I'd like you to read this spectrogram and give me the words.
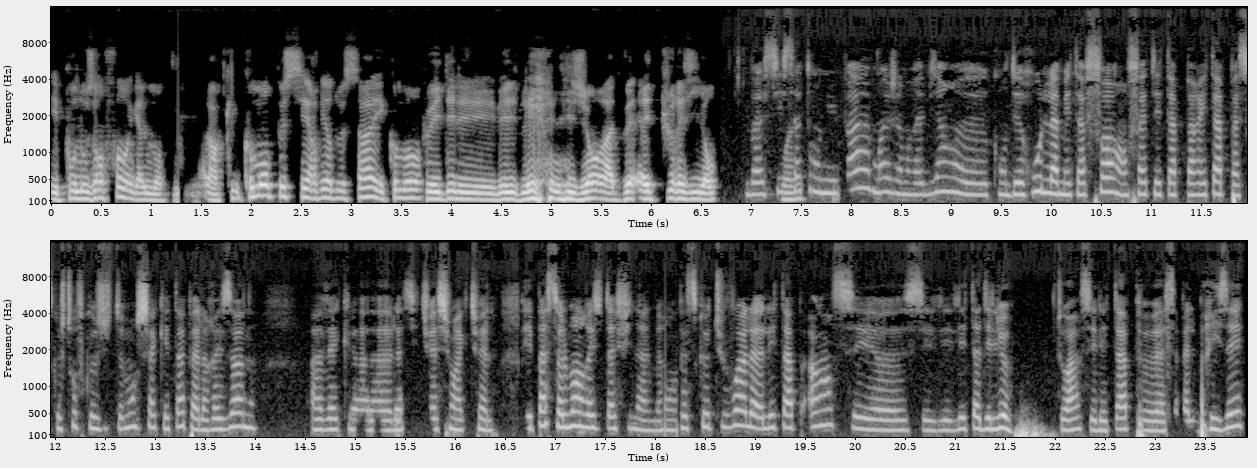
et pour nos enfants également. Alors comment on peut se servir de ça et comment on peut aider les, les, les, gens à être plus résilients? Bah, si ça t'ennuie pas, moi j'aimerais bien euh, qu'on déroule la métaphore en fait étape par étape parce que je trouve que justement chaque étape elle résonne avec euh, la situation actuelle. Et pas seulement le résultat final mais parce que tu vois l'étape 1 c'est euh, l'état des lieux tu vois. C'est l'étape elle s'appelle briser.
